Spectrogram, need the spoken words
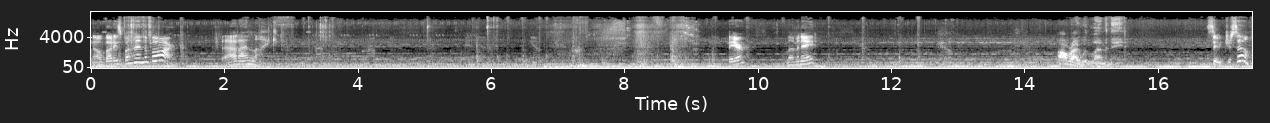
Nobody's behind the bar. That I like. Beer? Lemonade? All right with lemonade. Suit yourself.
